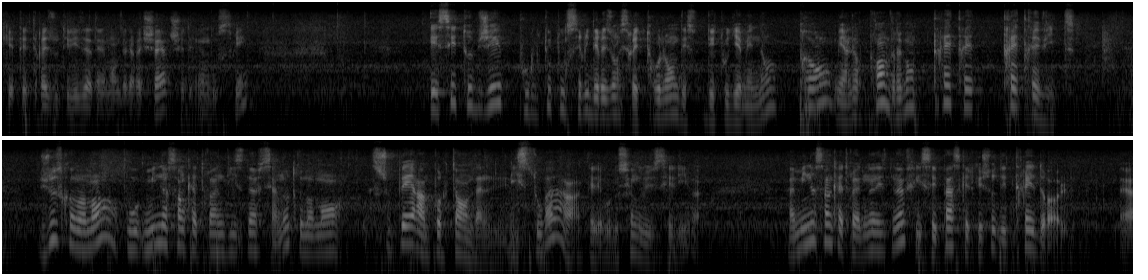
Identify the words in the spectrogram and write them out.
qui était très utilisé dans le monde de la recherche et de l'industrie. Et cet objet, pour toute une série de raisons, il serait trop long d'étudier maintenant, prend, mais alors prend vraiment très très très très vite. Jusqu'au moment où 1999, c'est un autre moment super important dans l'histoire de l'évolution du logiciel libre. En 1999, il se passe quelque chose de très drôle. Euh,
